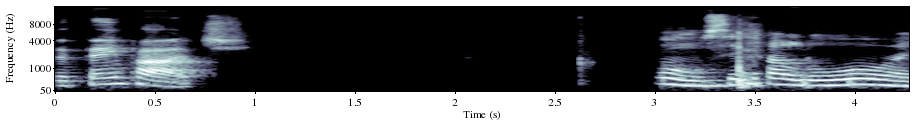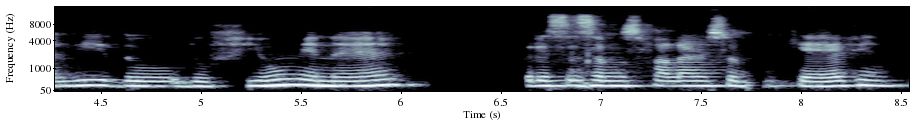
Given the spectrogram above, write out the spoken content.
Você tem, Paty? Bom, você falou ali do, do filme, né? precisamos falar sobre Kevin.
